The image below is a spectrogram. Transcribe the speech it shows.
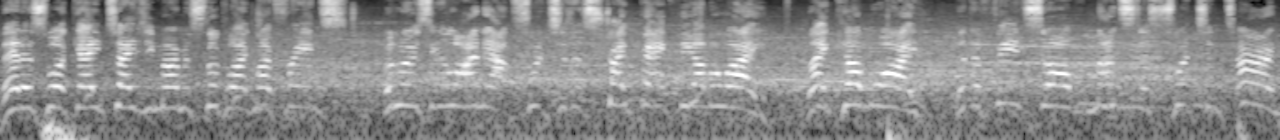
That is what game changing moments look like, my friends. But losing a line out switches it straight back the other way. They come wide. The defence of Munster switch and turn.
